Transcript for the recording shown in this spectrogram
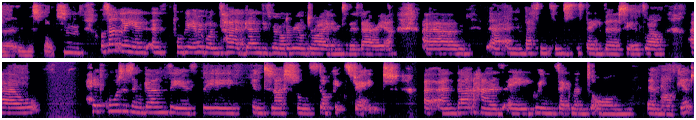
uh, in this space? Mm. Well, certainly, as, as, probably everyone's heard, Guernsey's got a real drive into this area um, uh, and investments into sustainability as well. Uh, headquarters in Guernsey is the International Stock Exchange, uh, and that has a green segment on their market,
